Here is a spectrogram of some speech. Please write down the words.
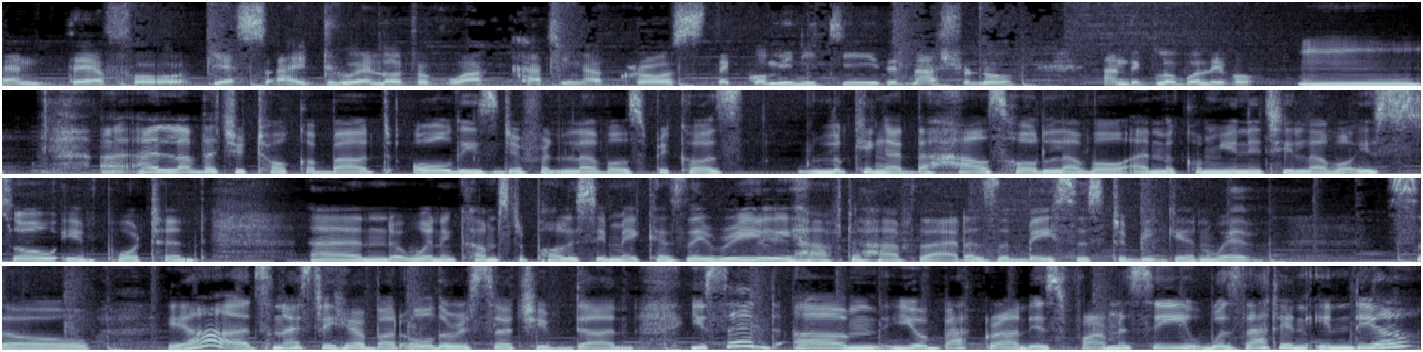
And therefore, yes, I do a lot of work cutting across the community, the national, and the global level. Mm. I, love that you talk about all these different levels because looking at the household level and the community level is so important. And when it comes to policymakers, they really have to have that as a basis to begin with. So, yeah, it's nice to hear about all the research you've done. You said um, your background is pharmacy. Was that in India,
